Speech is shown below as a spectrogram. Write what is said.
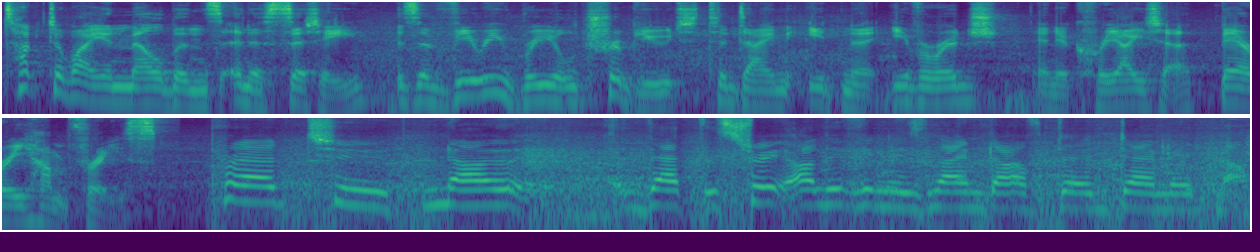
Tucked away in Melbourne's inner city is a very real tribute to Dame Edna Everage and her creator, Barry Humphries proud to know that the street I live in is named after Dame Edna.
